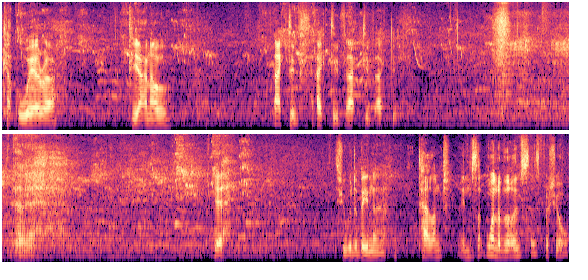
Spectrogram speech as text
capoeira, piano. Active, active, active, active. Uh, yeah. She would have been a talent in one of those, that's for sure.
